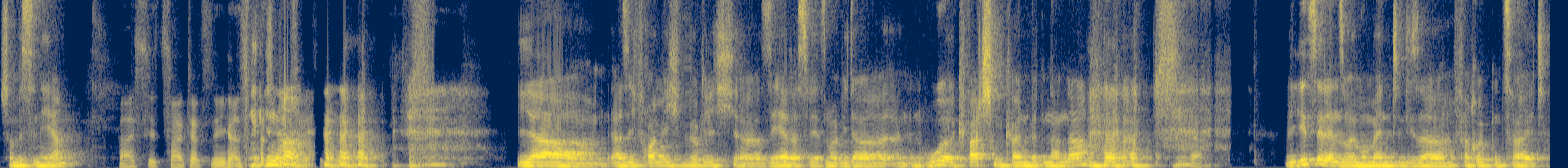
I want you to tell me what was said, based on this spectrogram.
Schon ein bisschen her. Weiß die Zeit jetzt nicht. Also genau. Ja, also ich freue mich wirklich äh, sehr, dass wir jetzt mal wieder in Ruhe quatschen können miteinander. Ja. Wie geht's dir denn so im Moment in dieser verrückten Zeit?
